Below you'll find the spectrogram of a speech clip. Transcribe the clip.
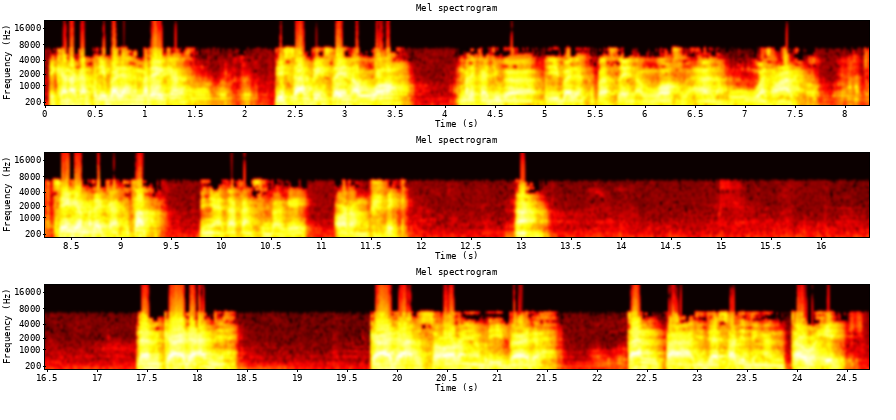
Dikarenakan peribadahan mereka di samping selain Allah, mereka juga beribadah kepada selain Allah Subhanahu wa taala. Sehingga mereka tetap dinyatakan sebagai orang musyrik. Nah, dan keadaannya keadaan seseorang yang beribadah tanpa didasari dengan tauhid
